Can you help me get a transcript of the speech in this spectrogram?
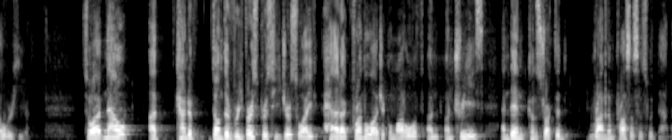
over here. So I've now I've kind of done the reverse procedure. So I had a chronological model of, on, on trees and then constructed random processes with that.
